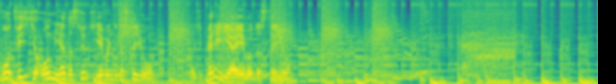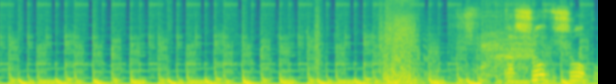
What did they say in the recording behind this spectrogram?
Вот, видите, он меня достает, я его не достаю. Вот теперь и я его достаю. Пошел в жопу.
